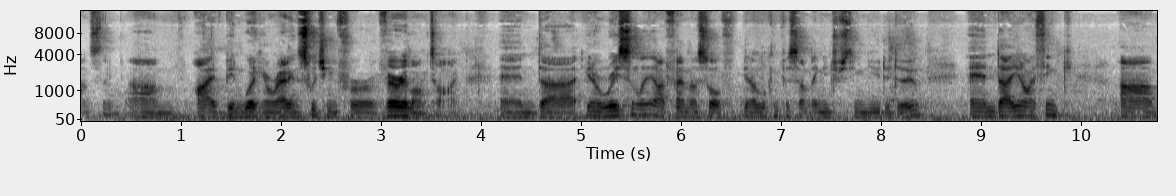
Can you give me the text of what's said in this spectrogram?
Dunstan. Um, I've been working around in switching for a very long time, and uh, you know, recently I found myself, you know, looking for something interesting new to do, and uh, you know, I think um,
